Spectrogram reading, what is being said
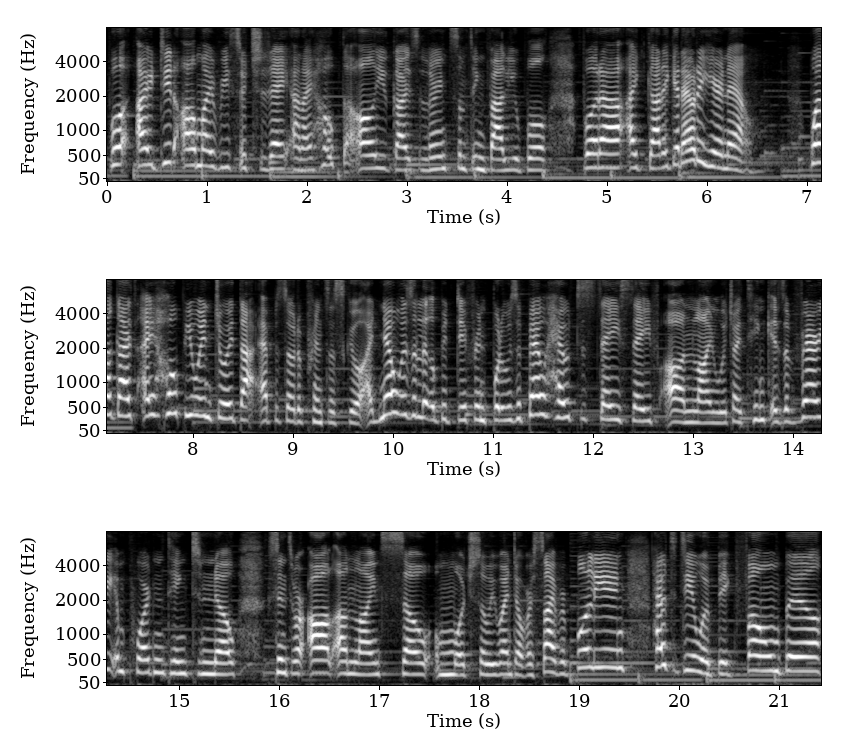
But I did all my research today, and I hope that all you guys learned something valuable. But uh, I gotta get out of here now. Well, guys, I hope you enjoyed that episode of Princess School. I know it was a little bit different, but it was about how to stay safe online, which I think is a very important thing to know since we're all online so much. So, we went over cyberbullying, how to deal with big phone bill,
